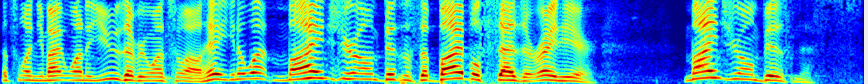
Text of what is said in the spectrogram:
That's one you might want to use every once in a while. Hey, you know what? Mind your own business. The Bible says it right here. Mind your own business.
